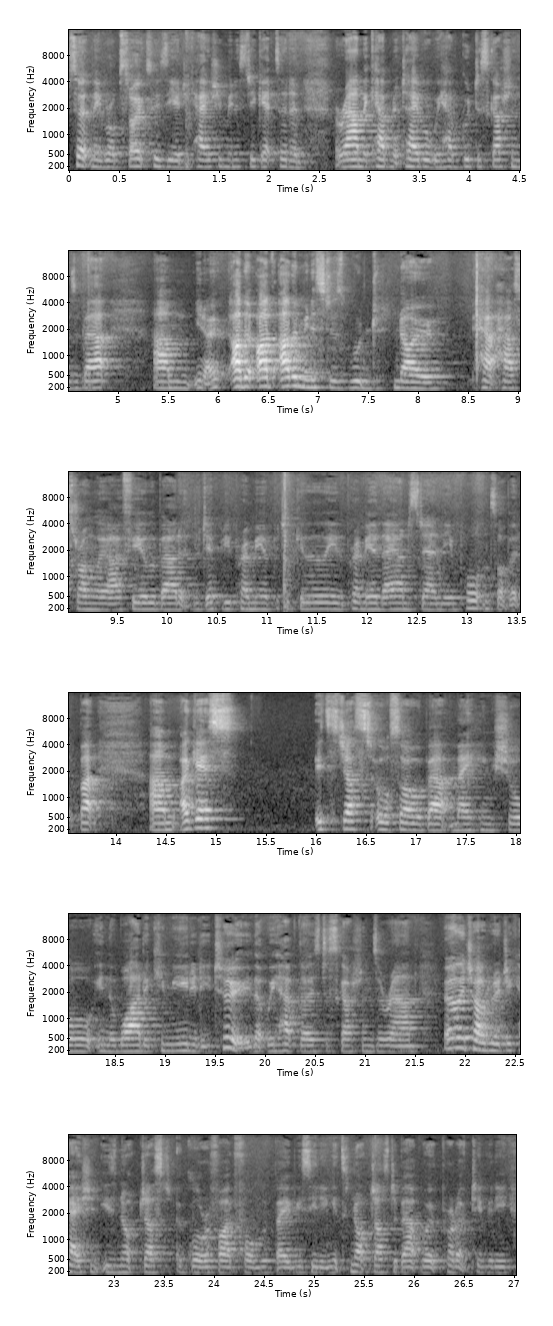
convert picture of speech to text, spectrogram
certainly Rob Stokes, who's the education minister, gets it, and around the cabinet table we have good discussions about. Um, you know, other other ministers would know how, how strongly I feel about it. The deputy premier, particularly the premier, they understand the importance of it. But um, I guess it's just also about making sure in the wider community too that we have those discussions around early childhood education is not just a glorified form of babysitting. It's not just about work productivity,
